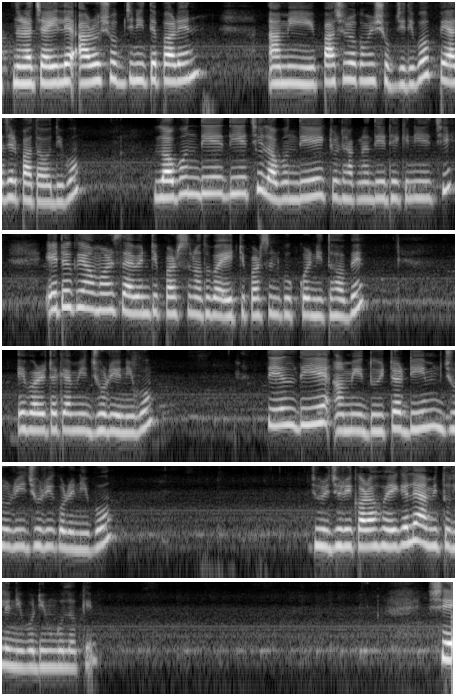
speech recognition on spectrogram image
আপনারা চাইলে আরও সবজি নিতে পারেন। আমি পাঁচ রকমের সবজি দিব, পেঁয়াজের পাতাও দিব। লবণ দিয়ে দিয়েছি, লবণ দিয়ে একটু ঢাকনা দিয়ে ঢেকে নিয়েছি। এটাকে আমার সেভেন্টি পার্সেন্ট অথবা এইটটি পার্সেন্ট কুক করে নিতে হবে। এবার এটাকে আমি ঝরিয়ে নিব। তেল দিয়ে আমি দুইটা ডিম ঝুরি ঝুরি করে নিব। ঝুরি ঝুরি করা হয়ে গেলে আমি তুলে নিব ডিমগুলোকে। সেই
